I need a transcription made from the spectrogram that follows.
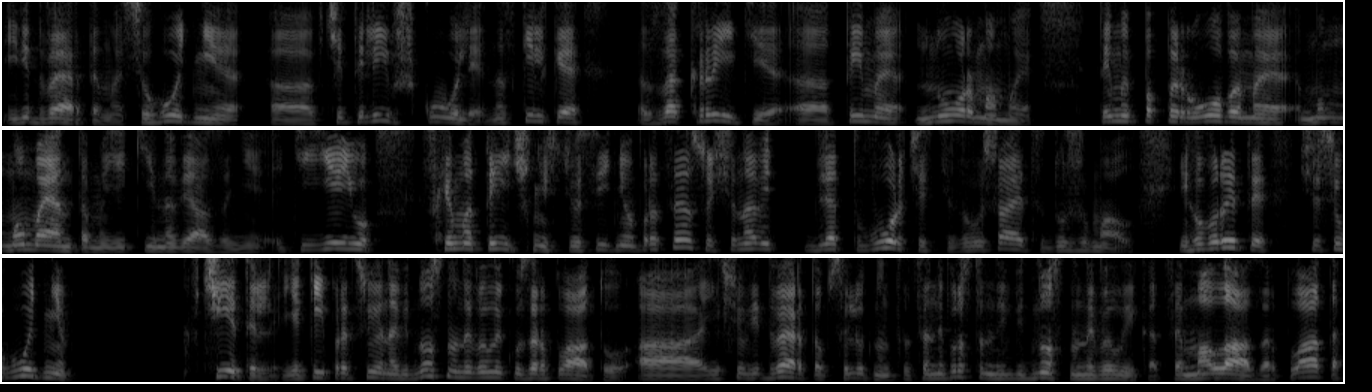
і відвертими. Сьогодні е, вчителі в школі наскільки закриті е, тими нормами, тими паперовими моментами, які нав'язані, тією схематичністю освітнього процесу, що навіть для творчості залишається дуже мало. І говорити, що сьогодні. Вчитель, який працює на відносно невелику зарплату, а якщо відверто абсолютно, то це не просто відносно невелика, це мала зарплата.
